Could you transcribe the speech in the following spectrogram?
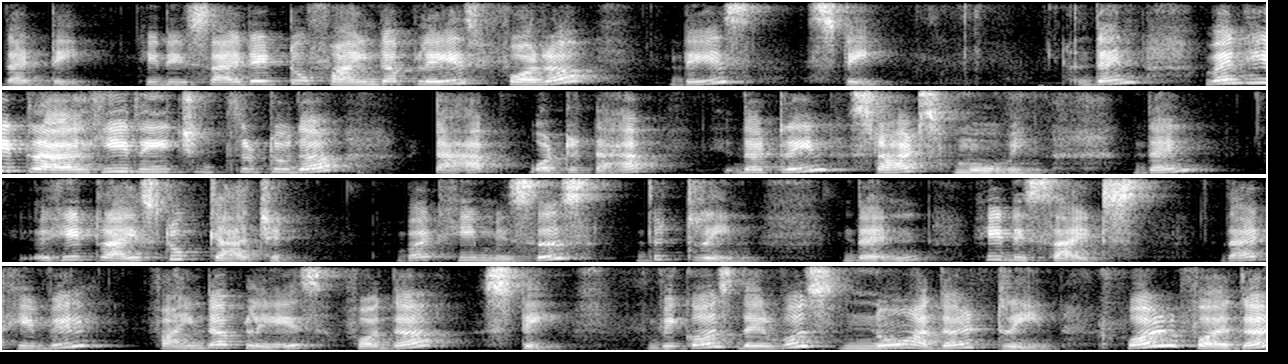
that day he decided to find a place for a day's stay. Then when he he reached to the tap water tap the train starts moving. Then he tries to catch it but he misses the train. Then he decides that he will find a place for the stay because there was no other train for further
